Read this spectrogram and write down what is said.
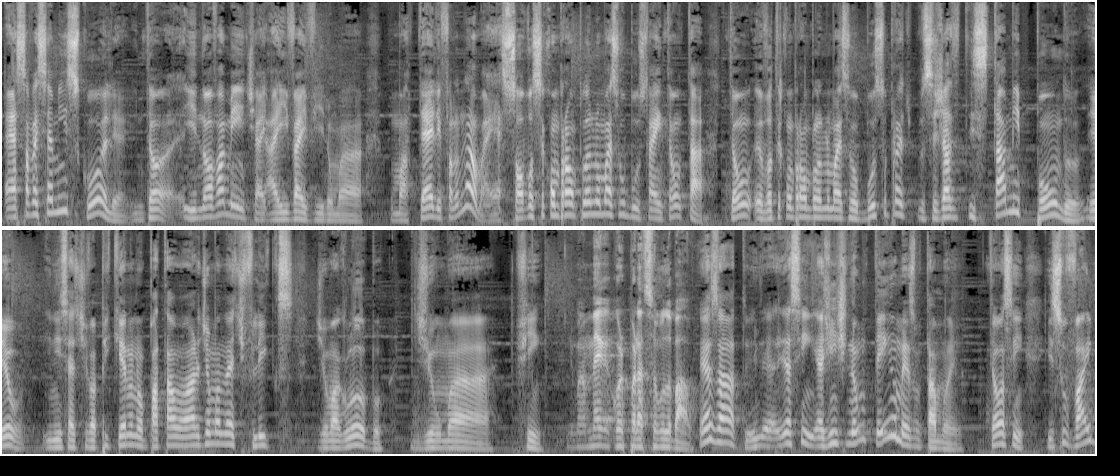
essa vai ser a minha escolha. Então, e novamente, aí, aí vai vir uma, uma tela e fala: não, mas é só você comprar um plano mais robusto. Ah, então tá. Então eu vou ter que comprar um plano mais robusto pra. Você já está me pondo, eu, iniciativa pequena, no patamar de uma Netflix, de uma Globo, de uma. Enfim. De uma mega corporação global. Exato. E, assim, a gente não tem o mesmo tamanho. Então, assim, isso vai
